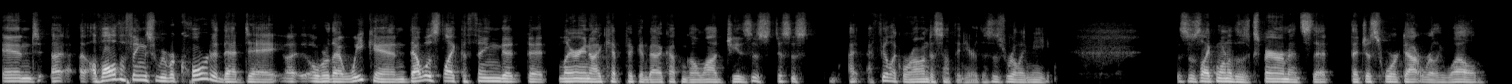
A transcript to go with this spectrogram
And uh, of all the things we recorded that day uh, over that weekend, that was like the thing that that Larry and I kept picking back up and going, "Wow, geez, this is this is I, I feel like we're onto something here. This is really neat." This was like one of those experiments that that just worked out really well.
